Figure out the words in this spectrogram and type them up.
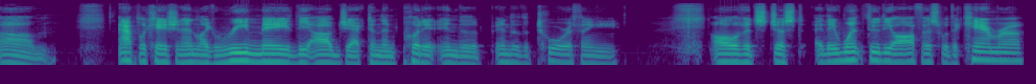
um application and like remade the object and then put it into the into the tour thingy. All of it's just they went through the office with a camera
